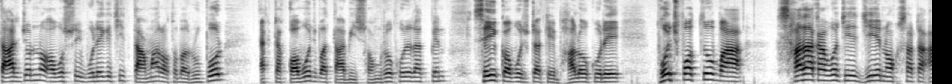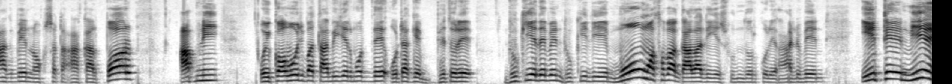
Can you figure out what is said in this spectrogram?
তার জন্য অবশ্যই বলে গেছি তামার অথবা রূপোর একটা কবজ বা তাবিজ সংগ্রহ করে রাখবেন। সেই কবজটাকে ভালো করে ভোজপত্র বা সাদা কাগজে যে নকশাটা আঁকবেন নকশাটা আঁকার পর আপনি ওই কবজ বা তাবিজের মধ্যে ওটাকে ভেতরে ঢুকিয়ে দেবেন, ঢুকিয়ে দিয়ে মোম অথবা গালা দিয়ে সুন্দর করে আঁটবেন। এঁটে নিয়ে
